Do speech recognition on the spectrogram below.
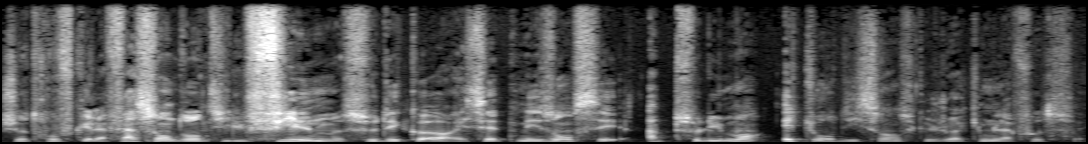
Je trouve que la façon dont il filme ce décor et cette maison, c'est absolument étourdissant ce que Joachim Lafosse fait.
